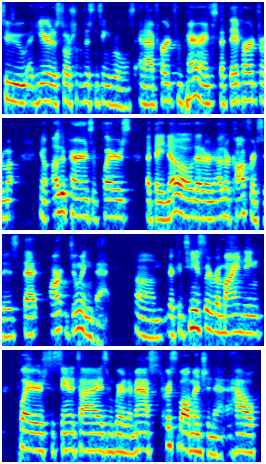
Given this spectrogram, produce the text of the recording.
to adhere to social distancing rules. And I've heard from parents that they've heard from you know other parents of players that they know that are in other conferences that aren't doing that. Um, they're continuously reminding players to sanitize and wear their masks. Cristobal mentioned that how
